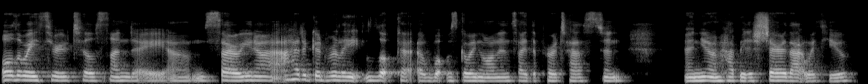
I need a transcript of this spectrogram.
all the way through till Sunday. Um, so you know, I had a good really look at, at, what was going on inside the protest, and and you know, I'm happy to share that with you.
